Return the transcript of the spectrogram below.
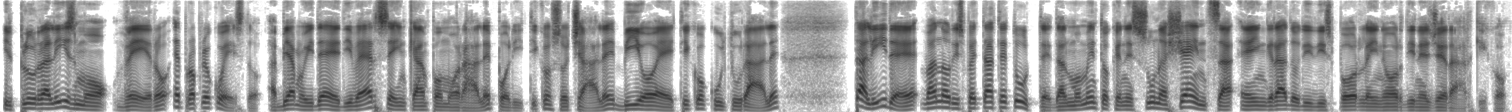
Il pluralismo vero è proprio questo. Abbiamo idee diverse in campo morale, politico, sociale, bioetico, culturale. Tali idee vanno rispettate tutte, dal momento che nessuna scienza è in grado di disporle in ordine gerarchico.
